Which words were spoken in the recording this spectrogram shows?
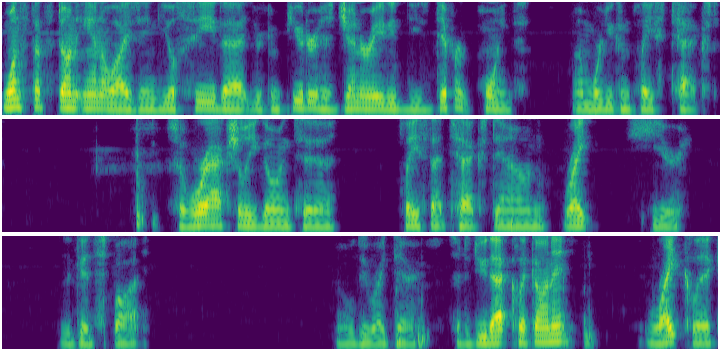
Once that's done analyzing, you'll see that your computer has generated these different points um, where you can place text. So we're actually going to place that text down right here is a good spot. We'll do right there. So to do that, click on it, right click,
